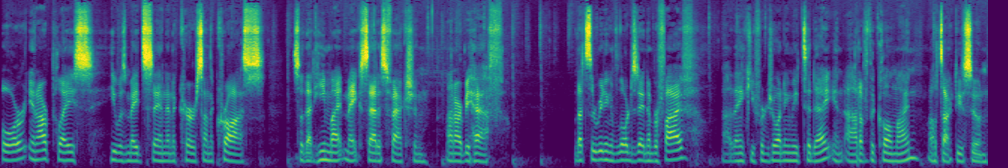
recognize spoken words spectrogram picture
or in our place, he was made sin and a curse on the cross, so that he might make satisfaction on our behalf. That's the reading of Lord's Day number five. Uh, thank you for joining me today in Out of the Coal Mine. I'll talk to you soon.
